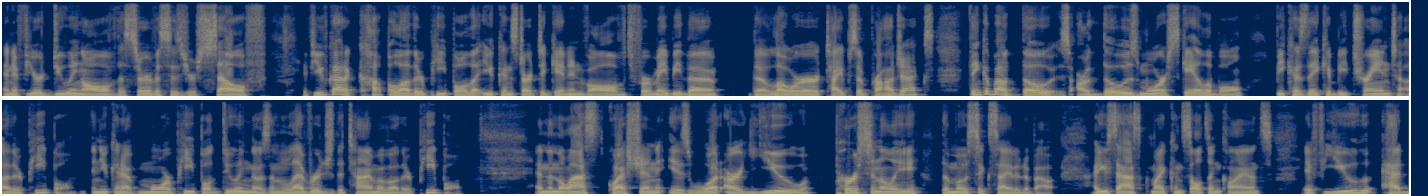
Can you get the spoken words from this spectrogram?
and if you're doing all of the services yourself, if you've got a couple other people that you can start to get involved for maybe the the lower types of projects, think about those. Are those more scalable because they could be trained to other people and you can have more people doing those and leverage the time of other people? And then the last question is what are you personally the most excited about? I used to ask my consulting clients if you had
